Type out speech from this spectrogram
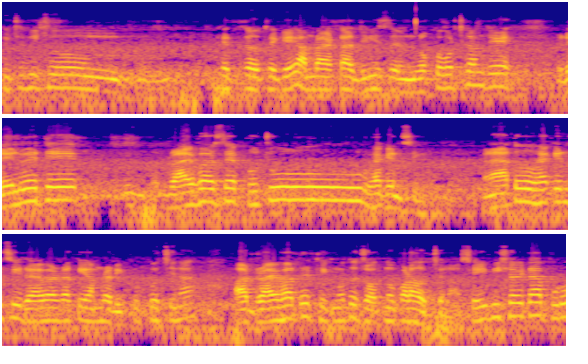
কিছু কিছু ক্ষেত্র থেকে আমরা একটা জিনিস লক্ষ্য করছিলাম যে, রেলওয়েতে ড্রাইভার্সে প্রচুর ভ্যাকেন্সি। মানে এত ভ্যাকেন্সি ড্রাইভারটাকে আমরা রিক্রুট করছি না, আর ড্রাইভারদের ঠিকমতো যত্ন করা হচ্ছে না। সেই বিষয়টা পুরো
